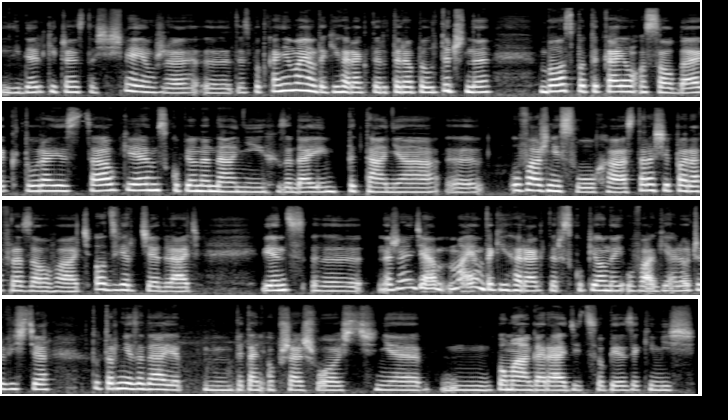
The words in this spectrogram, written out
i liderki często się śmieją, że y, te spotkania mają taki charakter terapeutyczny, bo spotykają osobę, która jest całkiem skupiona na nich, zadaje im pytania, y, uważnie słucha, stara się parafrazować, odzwierciedlać. Więc y, narzędzia mają taki charakter skupionej uwagi, ale oczywiście tutor nie zadaje mm, pytań o przeszłość, nie mm, pomaga radzić sobie z jakimiś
